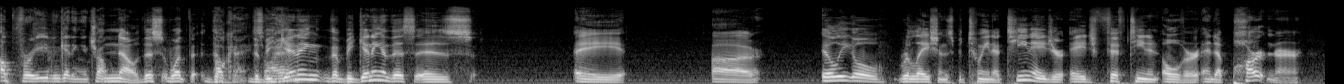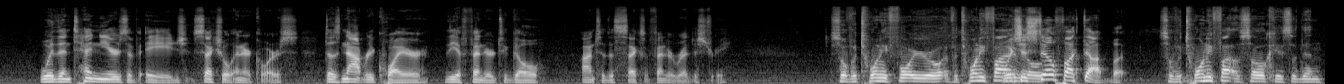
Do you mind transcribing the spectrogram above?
up for even getting in trouble. No, this what the the, Okay, the so beginning the beginning of this is a uh, illegal relations between a teenager age 15 and over and a partner within 10 years of age sexual intercourse does not require the offender to go onto the sex offender registry so if a 24 year old if a 25 which is old, still fucked up but So if a 25, so okay, so then,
